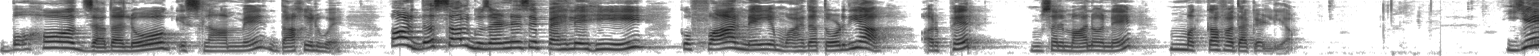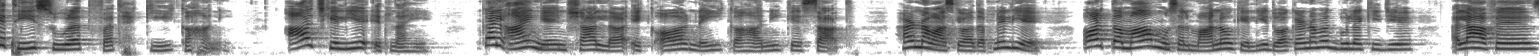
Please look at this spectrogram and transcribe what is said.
بہت زیادہ لوگ اسلام میں داخل ہوئے۔ اور دس سال گزرنے سے پہلے ہی کفار نے یہ معاہدہ توڑ دیا اور پھر مسلمانوں نے مکہ فتح کر لیا۔ یہ تھی صورت فتح کی کہانی۔ آج کے لیے اتنا ہی۔ کل آئیں گے انشاءاللہ ایک اور نئی کہانی کے ساتھ۔ ہر نماز کے بعد اپنے لیے۔ اور تمام مسلمانوں کے لیے دعا کرنا مت بھولا کیجیے اللہ حافظ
